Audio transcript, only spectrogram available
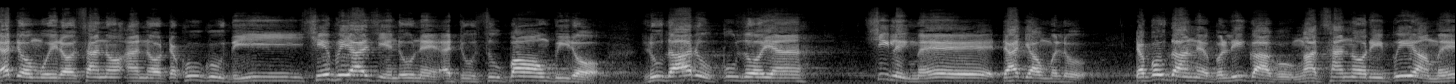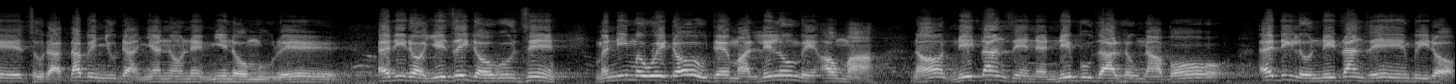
တတ်တော်မွေတော်ဆန်တော်အန်တော်တခုခုသည်ရှေးဘုရားရှင်တို့နဲ့အတူစုပေါင်းပြီးတော့လူသားတို့ပူဇော်ရန်ရှိလိမ့်မယ်ဒါကြောင့်မလို့တပုဒ္ဒနဲ့ဗလိကကိုငါဆန်တော်တွေပေးရမယ်ဆိုတာတပ္ပညုတဉာဏ်တော်နဲ့မြင်တော်မူတယ်အဲ့ဒီတော့ရေစိတ်တော်ကိုစင်းမဏိမဝေတောဥထဲမှာလင်းလုံးပင်အောက်မှာနော်နေတန့်စင်နဲ့နေပူဇာလှုံတာပေါ့အဲ့ဒီလိုနေတန့်စင်ပြီးတော့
